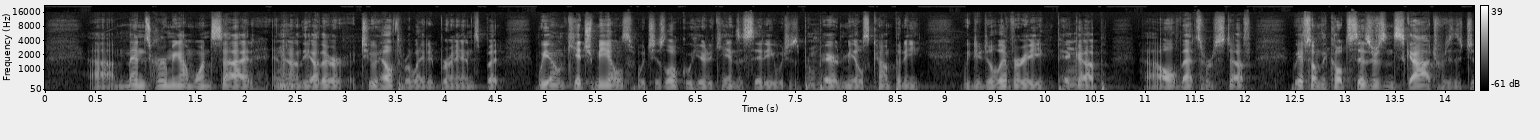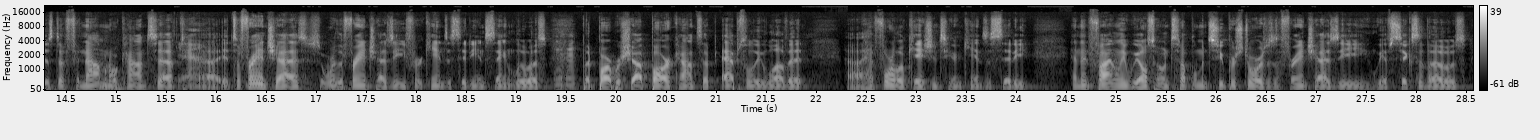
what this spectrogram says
uh, men's grooming on one side, and mm. then on the other, two health related brands. But we own Kitch Meals, which is local here to Kansas City, which is a prepared mm-hmm. meals company. We do delivery, pickup, mm-hmm. uh, all that sort of stuff. We have something called Scissors and Scotch, which is just a phenomenal concept. Yeah. Uh, it's a franchise, so we're the franchisee for Kansas City and St. Louis. Mm-hmm. But barbershop bar concept, absolutely love it. Uh, have four locations here in Kansas City. And then finally, we also own Supplement Superstores as a franchisee. We have six of those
